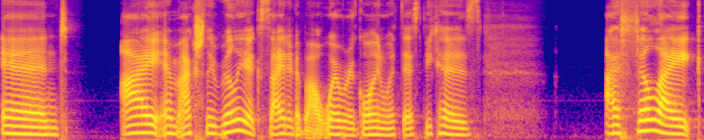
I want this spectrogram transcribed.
And I am actually really excited about where we're going with this because I feel like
